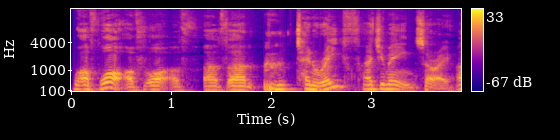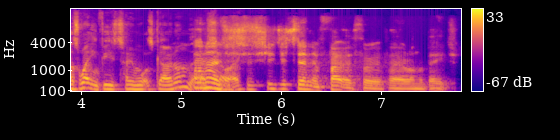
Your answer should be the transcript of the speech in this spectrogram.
What of what? Of what? Of, of um, Tenerife? How do you mean? Sorry. I was waiting for you to tell me what's going on there. oh no, she, she just sent a photo through of her on the beach.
